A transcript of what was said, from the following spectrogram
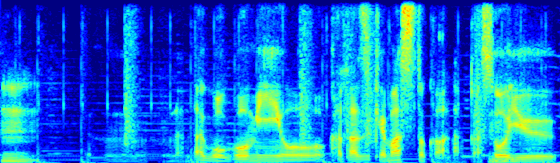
うん。うん、なんだごゴミを片付けますとかなんかそういう、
